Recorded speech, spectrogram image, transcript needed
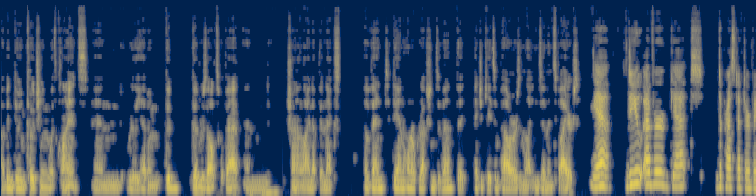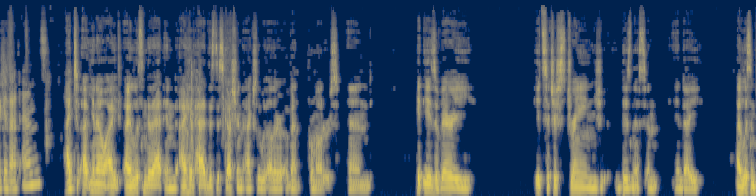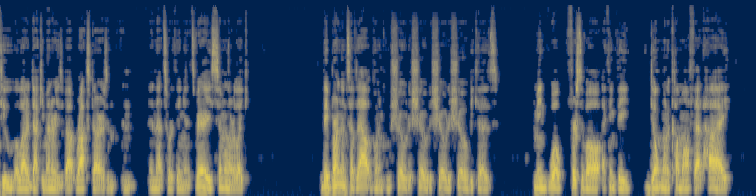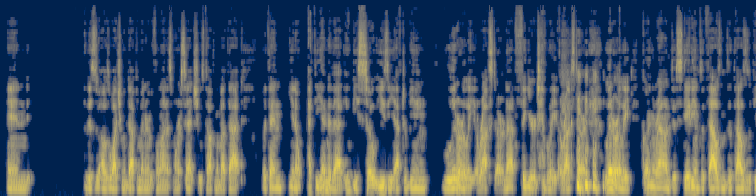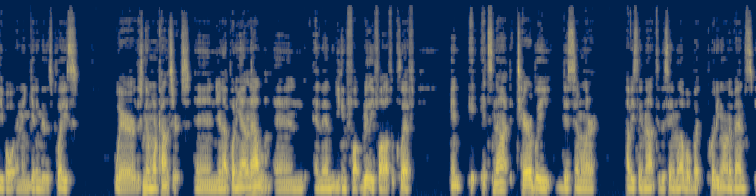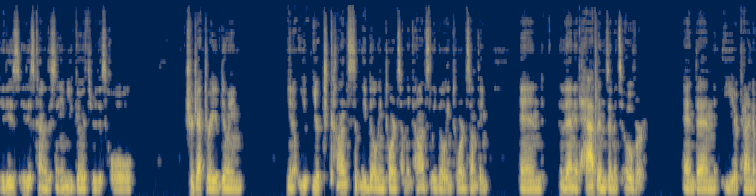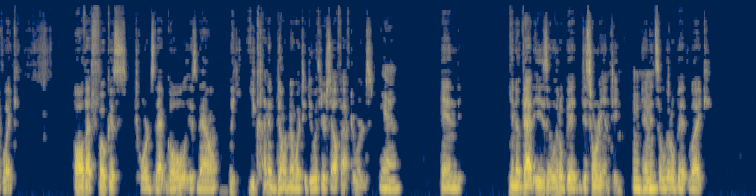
I've been doing coaching with clients and really having good good results with that and trying to line up the next event, Dan Horner Productions event that educates, empowers, enlightens, and inspires. Yeah. Do you ever get depressed after a big event ends? I, t- uh, you know, I, I listened to that and I have had this discussion actually with other event promoters and it is a very, it's such a strange business and, and I, I listened to a lot of documentaries about rock stars and, and, and that sort of thing. And it's very similar. Like they burn themselves out going from show to show to show to show because, I mean, well, first of all, I think they don't want to come off that high. And this is, I was watching a documentary with Alanis Morissette. She was talking about that. But then, you know, at the end of that, it would be so easy after being literally a rock star, not figuratively a rock star, literally going around to stadiums of thousands and thousands of people and then getting to this place where there's no more concerts and you're not putting out an album and, and then you can fall, really fall off a cliff. And it, it's not terribly dissimilar, obviously not to the same level, but putting on events, it is, it is kind of the same. You go through this whole trajectory of doing you know, you, you're constantly building towards something, constantly building towards something. And then it happens and it's over. And then you're kind of like, all that focus towards that goal is now, like, you kind of don't know what to do with yourself afterwards. Yeah. And, you know, that is a little bit disorienting. Mm-hmm. And it's a little bit like,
